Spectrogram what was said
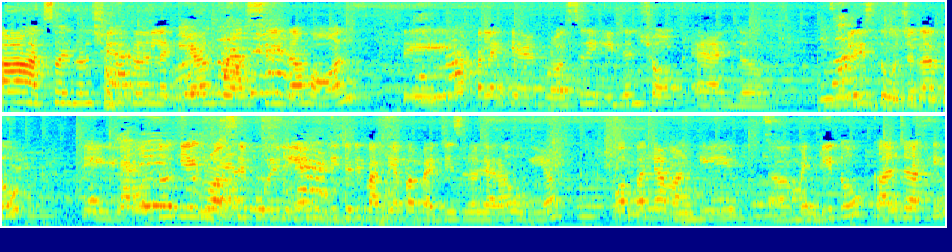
ਆਪਾਂ ਅੱਜ ਤੁਹਾਡੇ ਨਾਲ ਸ਼ੇਅਰ ਕਰਨ ਲੱਗੇ ਆ ਗ੍ਰੋਸਰੀ ਦਾ ਹਾਲ ਤੇ ਆਪਾਂ ਲੈ ਕੇ ਆਏ ਗ੍ਰੋਸਰੀ ਇੰਡੀਅਨ ਸ਼ਾਪ ਐਂਡ ਬੁਲੇਸ ਦੋ ਜਗ੍ਹਾ ਤੋਂ। ਤੇ ਉਦੋਂ ਕਿ ਗ੍ਰੋਸਰੀ ਪੂਰੀ ਨਹੀਂ ਹੈ, ਕਿਉਂਕਿ ਜਿਹੜੀ ਬਾਕੀ ਆਪਾਂ ਵੈਜੀਸ ਵਗੈਰਾ ਹੋ ਗਈਆਂ, ਉਹ ਆਪਾਂ ਲਿਆਵਾਂਗੇ ਮੰਡੀ ਤੋਂ ਕੱਲ ਜਾ ਕੇ।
